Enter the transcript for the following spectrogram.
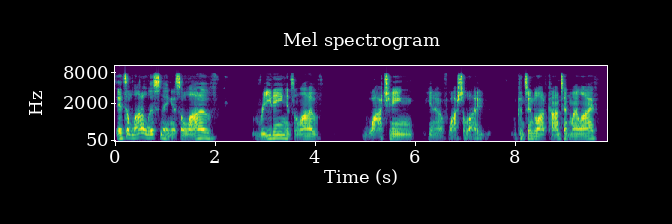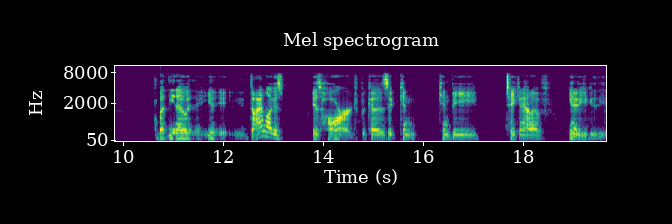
It's a lot of listening. It's a lot of reading. It's a lot of watching. You know, I've watched a lot, consumed a lot of content in my life. But you know, it, it, dialogue is is hard because it can can be taken out of you know you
